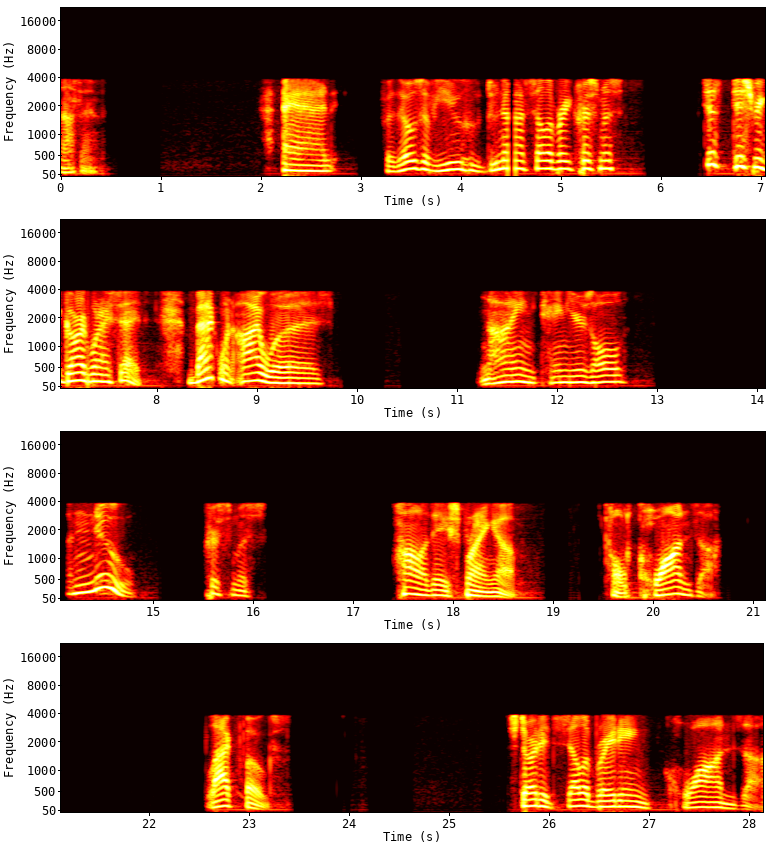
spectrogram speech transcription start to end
Nothing. And for those of you who do not celebrate Christmas, just disregard what I said. Back when I was nine, ten years old, a new Christmas holiday sprang up called Kwanzaa. Black folks started celebrating Kwanzaa.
